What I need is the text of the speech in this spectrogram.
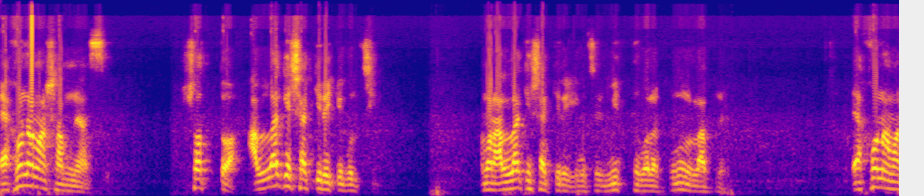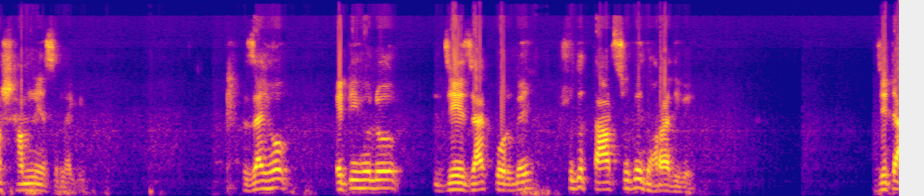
এখন আমার সামনে আছে। সত্য, আল্লাহকে সাক্ষী রেখে বলছি। আমার আল্লাহকে সাক্ষী রেখে বলছি, মিথ্যে বলার কোনো লাভ নেই। এখন আমার সামনে আছে নাগিন। যাই হোক, এটি হলো যে যা করবে, শুধু তার চোখে ধরা দিবে। যেটা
